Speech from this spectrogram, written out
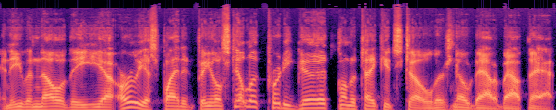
And even though the uh, earliest planted fields still look pretty good, it's going to take its toll. There's no doubt about that.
